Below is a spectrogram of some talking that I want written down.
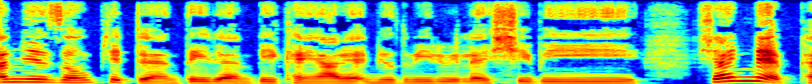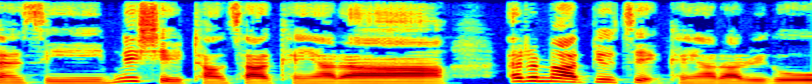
အမြင့်ဆုံးပြစ်ဒဏ်သေဒဏ်ပေးခံရတဲ့အမျိုးသမီးတွေလည်းရှိပြီးရိုက်နှက်ဖမ်းဆီးနှစ်ရှည်ထောင်ချခံရတာအဓမ္မပြုကျင့်ခံရတာတွေကို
